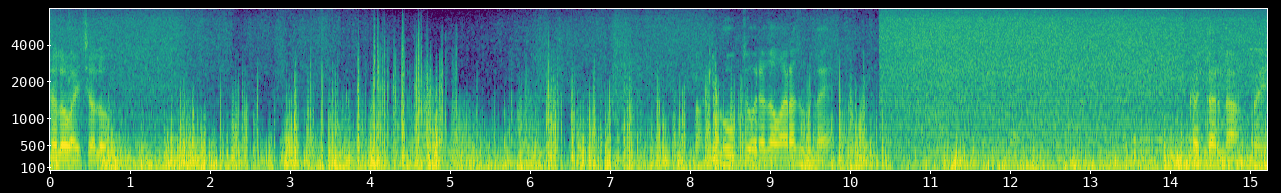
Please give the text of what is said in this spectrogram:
चलो भाई चलो बाकी खूप जोराचा वारा सुटलाय. खतरनाक भाई.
